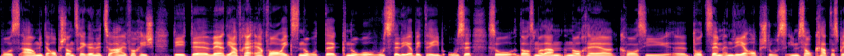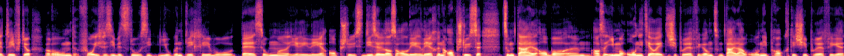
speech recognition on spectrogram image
wo es auch mit den Abstandsregeln nicht so einfach ist, dort äh, werden einfach Erfahrungsnoten genommen aus den Lehrbetrieben Betrieb raus, so dass man dann nachher quasi äh, trotzdem einen Lehrabschluss im Sack hat. Das betrifft ja rund 75.000 Jugendliche, die diesen Sommer ihre Lehre abschließen. Die sollen also alle ihre Lehre abschließen, zum Teil aber ähm, also immer ohne theoretische Prüfungen und zum Teil auch ohne praktische Prüfungen.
